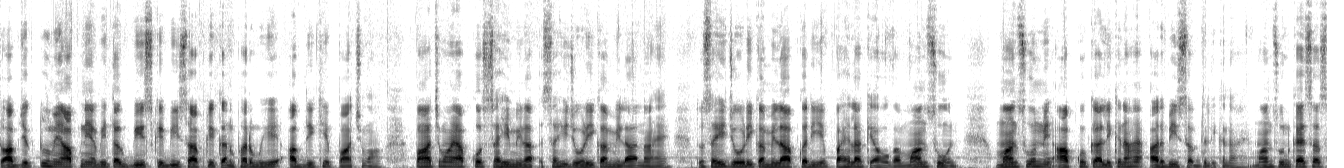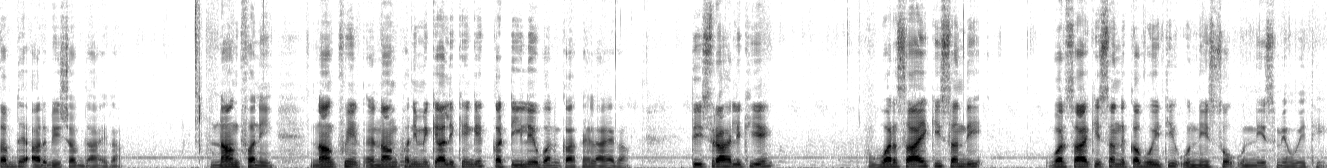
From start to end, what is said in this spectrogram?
तो ऑब्जेक्टिव में आपने अभी तक बीस के बीस आपके कन्फर्म हुए, अब देखिए पाँचवा। पाँचवा आपको सही मिला, सही जोड़ी का मिलाना है। तो सही जोड़ी का मिलाप करिए, पहला क्या होगा? मानसून। मानसून में आपको क्या लिखना है? अरबी शब्द लिखना है। मानसून कैसा शब्द है? अरबी शब्द आएगा। नांगफनी। नांगफी नांगफनी में क्या लिखेंगे? कटीले वन का कहलाएगा। तीसरा लिखिए, वर्षाए की संधि। वर्षाए की संधि कब हुई थी? 1919 में हुई थी।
